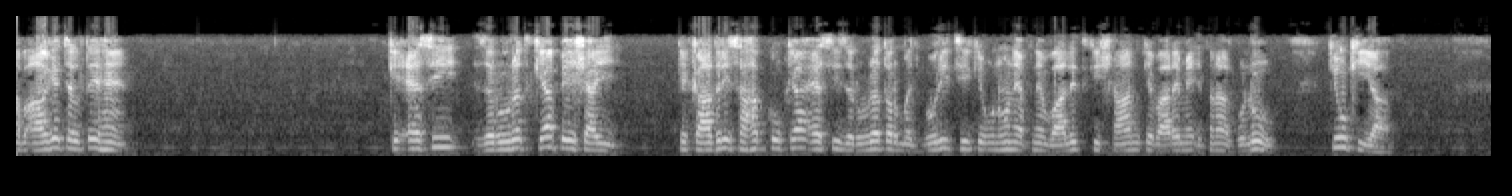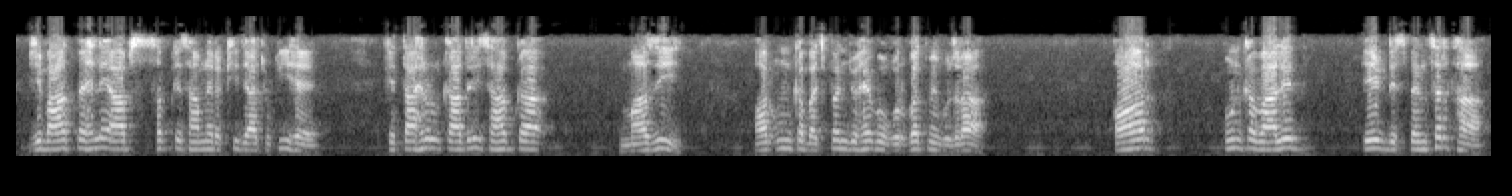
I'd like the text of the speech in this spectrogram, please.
अब आगे चलते हैं। कि ऐसी ज़रूरत क्या पेश आई कि कादरी साहब को क्या ऐसी ज़रूरत और मजबूरी थी कि उन्होंने अपने वालिद की शान के बारे में इतना गुलू क्यों किया? ये बात पहले आप सबके सामने रखी जा चुकी है कि ताहिरुल कादरी साहब का माजी और उनका बचपन जो है वो गुर्बत में गुजरा और उनका वालिद एक डिस्पेंसर था,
